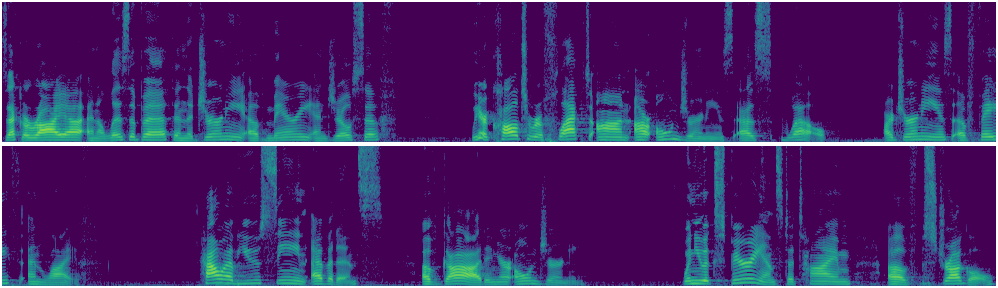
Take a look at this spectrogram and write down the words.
Zechariah and Elizabeth, and the journey of Mary and Joseph, we are called to reflect on our own journeys as well, our journeys of faith and life. How have you seen evidence of God in your own journey? When you experienced a time of struggle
